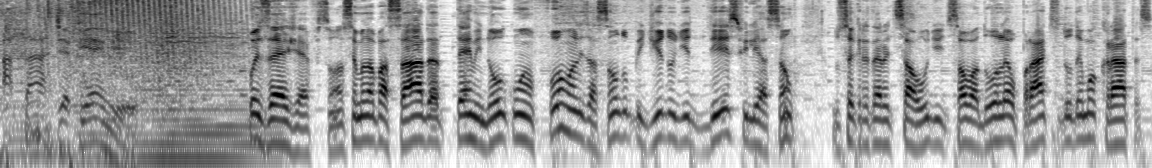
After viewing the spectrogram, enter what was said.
A Tarde FM. Pois é, Jefferson. A semana passada terminou com a formalização do pedido de desfiliação do secretário de Saúde de Salvador, Léo Prates, do Democratas.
